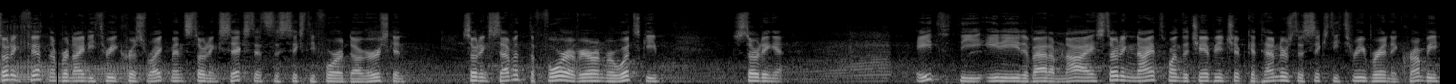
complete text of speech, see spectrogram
Starting fifth, number 93, Chris Reichman. Starting sixth, it's the 64 of Doug Erskine. Starting seventh, the four of Aaron Merwitsky. Starting eighth, the 88 of Adam Nye. Starting ninth, one of the championship contenders, the 63 Brandon Crumby.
